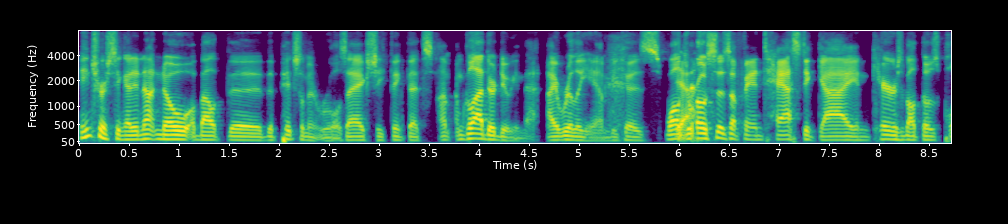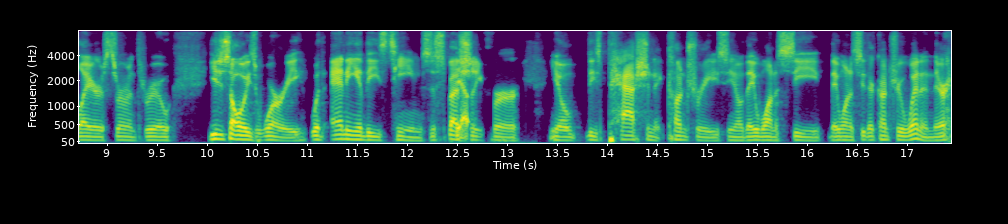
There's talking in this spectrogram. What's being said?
Interesting. I did not know about the the pitch limit rules. I actually think that's I'm, I'm glad they're doing that. I really am because while yeah. DeRosa is a fantastic guy and cares about those players through and through, you just always worry with any of these teams, especially yep. for you know these passionate countries. You know they want to see they want to see their country win, and they're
